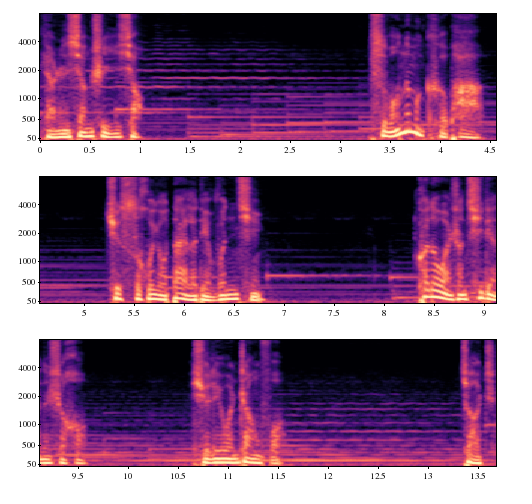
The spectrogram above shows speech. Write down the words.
两人相视一笑。死亡那么可怕，却似乎又带了点温情。快到晚上七点的时候，雪莉问丈夫。乔治，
